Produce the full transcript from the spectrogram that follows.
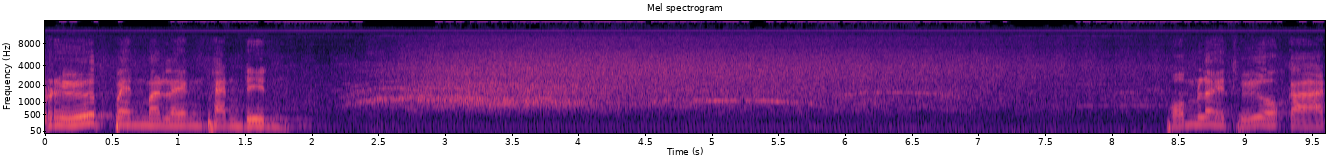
หรือเป็นมะเร็งแผ่นดิน ผมเลยถือโอกาส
